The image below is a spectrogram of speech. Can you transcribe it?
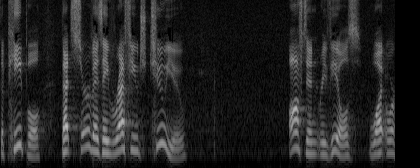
the people that serve as a refuge to you often reveals what or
